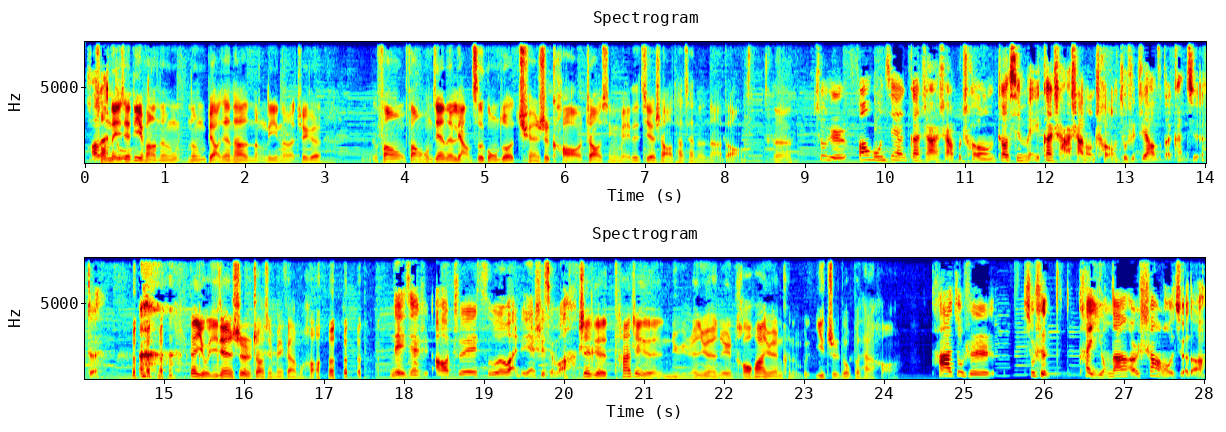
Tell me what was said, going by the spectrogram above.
从哪些地方能能表现他的能力呢？这个方方鸿渐的两次工作全是靠赵新梅的介绍他才能拿到。嗯，就是方鸿渐干啥啥不成，赵新梅干啥啥能成，就是这样子的感觉。对。但有一件事赵新梅干不好。哪件事？哦，追苏文婉这件事情吗？这个他这个女人缘，这个桃花源可能不一直都不太好。他就是就是太迎难而上了，我觉得。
